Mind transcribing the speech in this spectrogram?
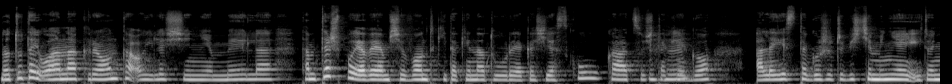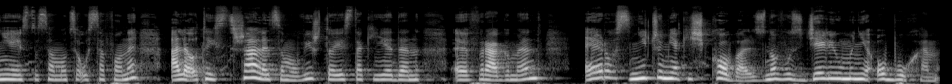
No tutaj u Anakreonta, o ile się nie mylę, tam też pojawiają się wątki takie natury, jakaś jaskółka, coś Mhm. takiego, ale jest tego rzeczywiście mniej i to nie jest to samo co u Safony, ale o tej strzale, co mówisz, to jest taki jeden e, fragment. Eros niczym jakiś kowal znowu zdzielił mnie obuchem,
